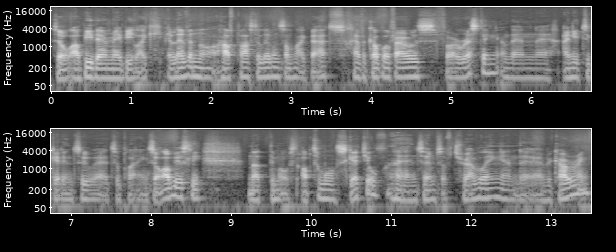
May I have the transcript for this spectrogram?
So I'll be there maybe like 11 or half past 11, something like that. Have a couple of hours for resting, and then uh, I need to get into uh, to playing. So obviously, not the most optimal schedule uh, in terms of traveling and uh, recovering.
